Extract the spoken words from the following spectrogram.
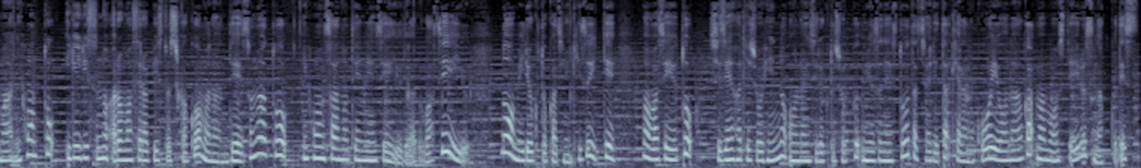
まあ、日本とイギリスのアロマセラピスト資格を学んでその後日本産の天然精油である和精油の魅力と価値に気づいて、まあ、和精油と自然派化粧品のオンラインセレクトショップミューズネストを立ち上げたキャラの濃いオーナーがママをしているスナックです。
